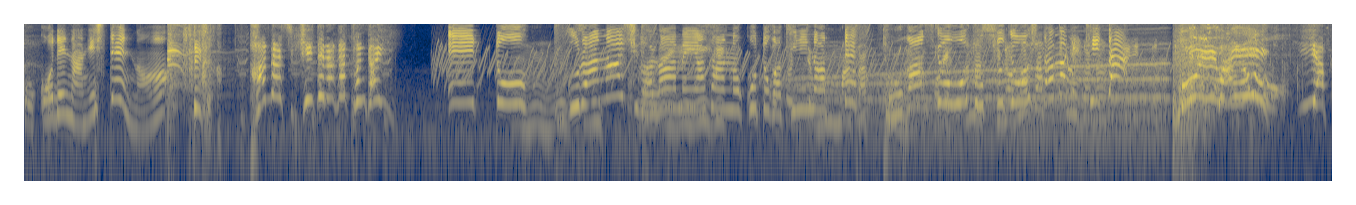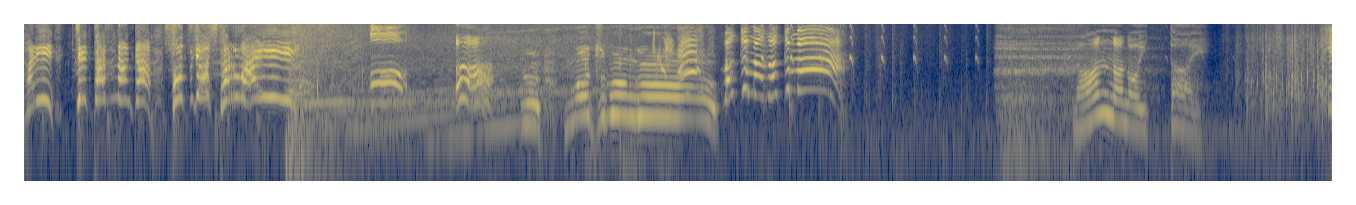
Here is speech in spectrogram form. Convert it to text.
ここで何してんの？てか話聞いてなかったんかい！と占い師がラーメン屋さんのことが気になって双眼鏡を卒業したまで聞いた。もうええわよやっぱりジェッターズなんか卒業したるわい！ああ松本バクマバク何なの一体？マひ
